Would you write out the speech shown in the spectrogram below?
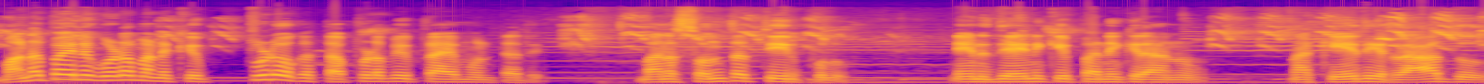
మనపైన కూడా మనకి ఎప్పుడూ ఒక తప్పుడు అభిప్రాయం ఉంటుంది. మన సొంత తీర్పులు. నేను దేనికి పనికిరాను? నాకేది రాదు?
